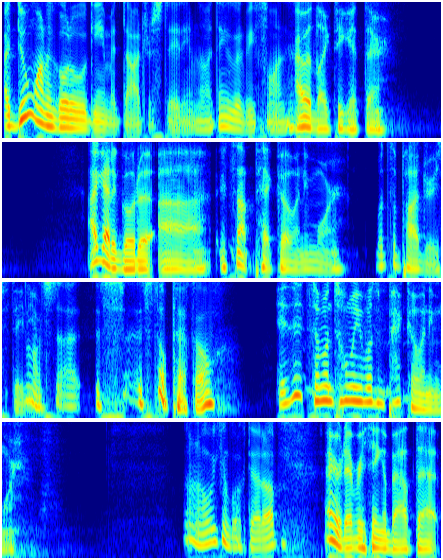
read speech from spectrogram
I do want to go to a game at Dodger Stadium, though. I think it would be fun. I would like to get there. I got to go to. uh It's not Petco anymore. What's the Padres stadium? No, it's not, it's it's still Petco. Is it? Someone told me it wasn't Petco anymore. I don't know. We can look that up. I heard everything about that.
